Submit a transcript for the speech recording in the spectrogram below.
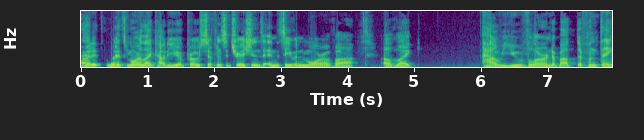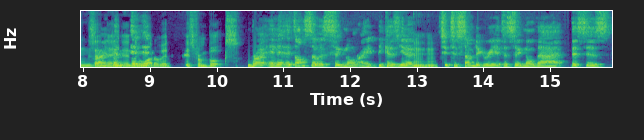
but it's but it's more like how do you approach different situations, and it's even more of a of like how you've learned about different things right. and, and, and, a lot of it is from books. Right and it's also a signal right? Because you know mm-hmm. to, to some degree it's a signal that this is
